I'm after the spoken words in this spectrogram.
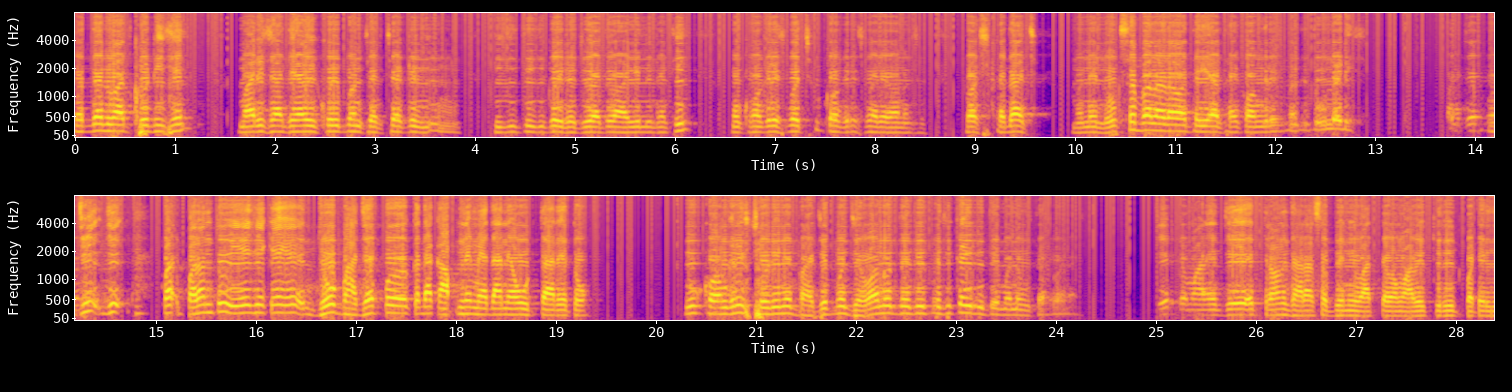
તદ્દન વાત ખોટી છે. મારી સાથે આવી કોઈ પણ ચર્ચા કે બીજી ત્રીજી કોઈ રજૂઆતો આવેલી નથી. હું કોંગ્રેસમાં છું કોંગ્રેસમાં રહેવાનો છું. પક્ષ કદાચ મને લોકસભા લડાવવા તૈયાર થાય કોંગ્રેસમાંથી તો હું લડીશ. જી જી પરંતુ એ છે કે જો ભાજપ કદાચ આપને મેદાને ઉતારે તો? હું કોંગ્રેસ છોડીને ભાજપમાં જવાનો જ નથી પછી કઈ રીતે મને ઉતારવાના જે પ્રમાણે જે ત્રણ ધારાસભ્યોની વાત કરવામાં આવી કિરીટ પટેલ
